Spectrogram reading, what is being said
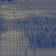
Okay.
